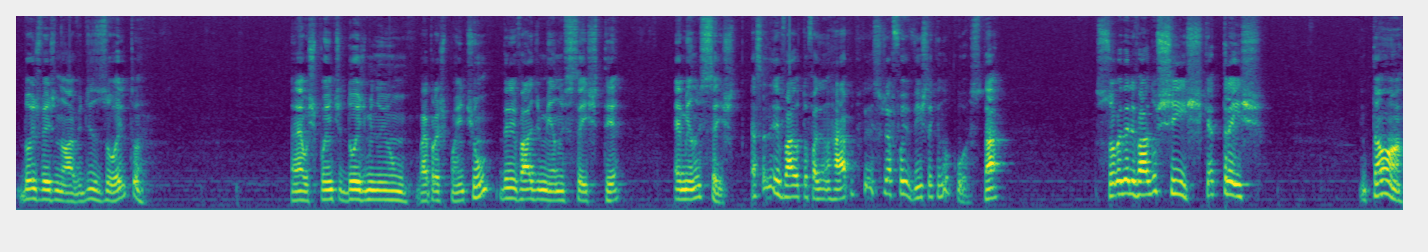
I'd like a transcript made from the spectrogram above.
2 vezes 9, 18. É, o expoente 2 diminui 1, vai para o expoente 1. Derivada de menos 6t é menos 6. Essa derivada eu estou fazendo rápido porque isso já foi visto aqui no curso, tá? Sobre a derivada do x, que é 3. Então, ó,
